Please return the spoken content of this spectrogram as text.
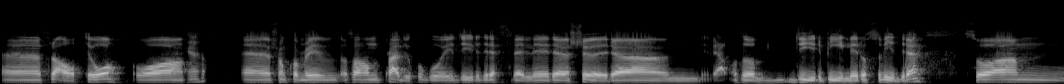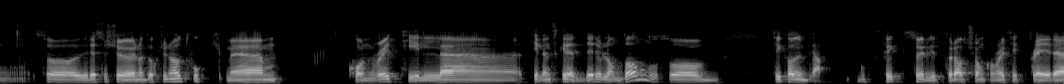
fra A til Å. Og ja. Sean Connery altså, han pleide jo ikke å gå i dyre dresser eller kjøre ja, altså, dyre biler osv. Så, videre. så Så regissøren og Dr. No tok med Connery til, til en skredder i London. og så fikk ja, fikk sørget for at Sean Connery fikk flere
